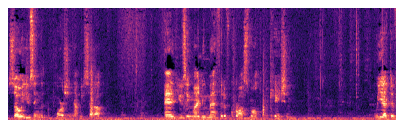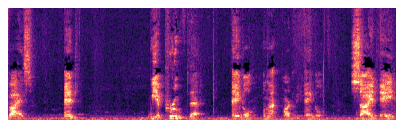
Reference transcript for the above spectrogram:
So using the proportion that we set up and using my new method of cross multiplication, we have devised and we have proved that angle, well not, pardon me, angle side A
